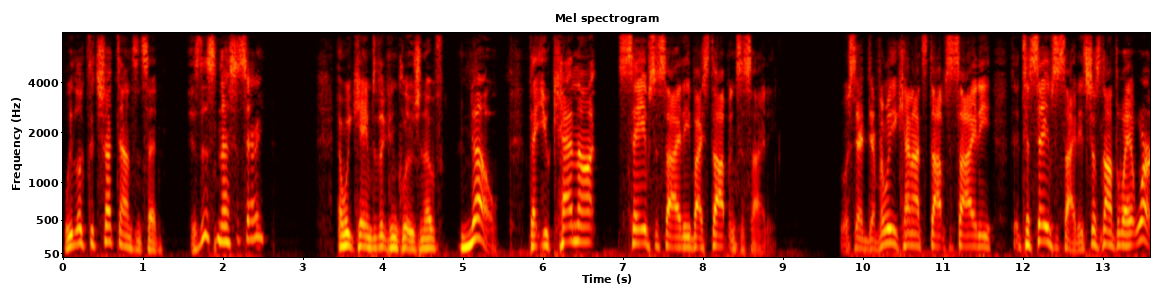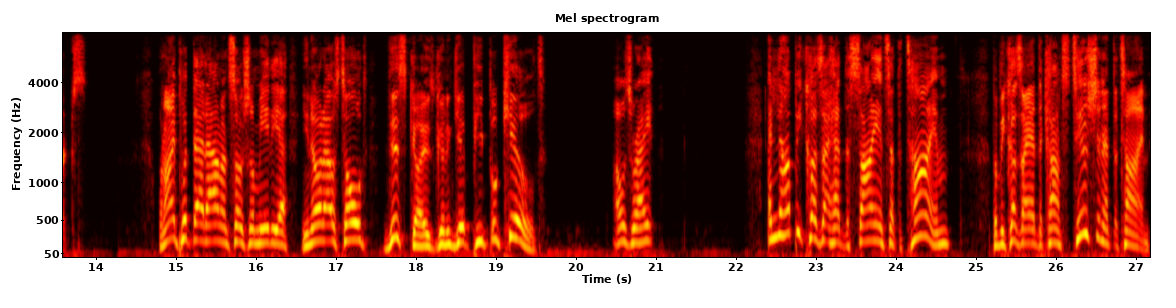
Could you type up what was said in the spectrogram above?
we looked at shutdowns and said, is this necessary? And we came to the conclusion of no, that you cannot save society by stopping society. Or said differently, you cannot stop society to save society. It's just not the way it works. When I put that out on social media, you know what I was told? This guy is going to get people killed. I was right. And not because I had the science at the time, but because I had the Constitution at the time,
